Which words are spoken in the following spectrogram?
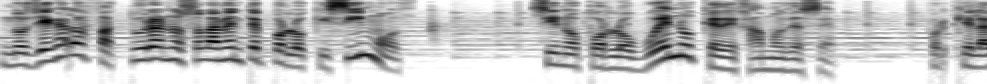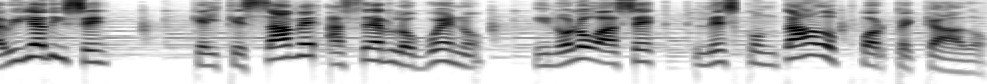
nos llega la factura no solamente por lo que hicimos, sino por lo bueno que dejamos de hacer. Porque la Biblia dice que el que sabe hacer lo bueno y no lo hace, le es contado por pecado.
